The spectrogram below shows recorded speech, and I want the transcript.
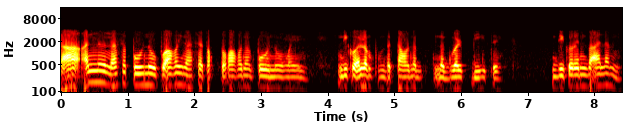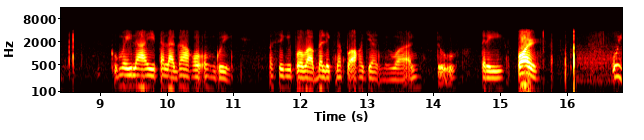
Sa ano, nasa puno po ako, eh. nasa tuktok ako ng puno ngayon. Hindi ko alam kung ba't ako nag, nag-warp dito eh. Hindi ko rin ba alam eh. Kung may lahi talaga ako unggoy. O sige po, babalik na po ako dyan. One, two, three, four. Uy!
